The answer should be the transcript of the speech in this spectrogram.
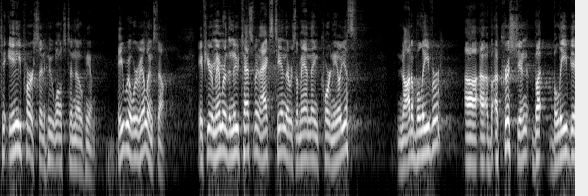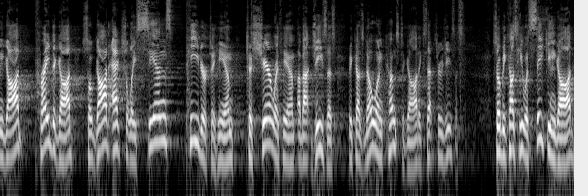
to any person who wants to know him. He will reveal himself. If you remember in the New Testament, Acts 10, there was a man named Cornelius, not a believer, uh, a, a Christian, but believed in God, prayed to God. So God actually sends Peter to him to share with him about Jesus because no one comes to God except through Jesus. So because he was seeking God,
